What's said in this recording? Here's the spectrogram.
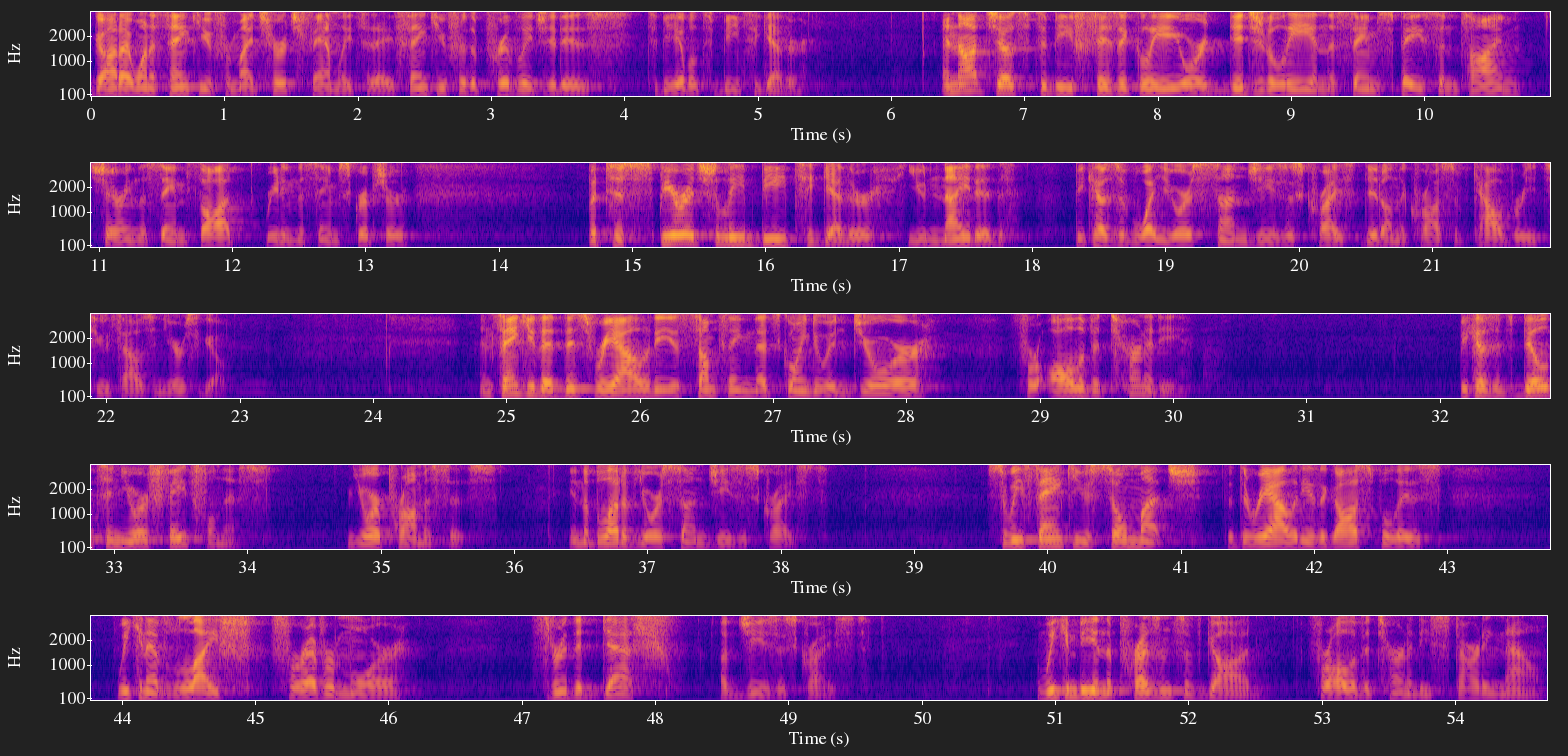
God, I want to thank you for my church family today. Thank you for the privilege it is to be able to be together. And not just to be physically or digitally in the same space and time, sharing the same thought, reading the same scripture, but to spiritually be together, united because of what your son Jesus Christ did on the cross of Calvary 2,000 years ago. And thank you that this reality is something that's going to endure for all of eternity because it's built in your faithfulness, your promises in the blood of your Son, Jesus Christ. So we thank you so much that the reality of the gospel is we can have life forevermore through the death of Jesus Christ. We can be in the presence of God for all of eternity, starting now.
